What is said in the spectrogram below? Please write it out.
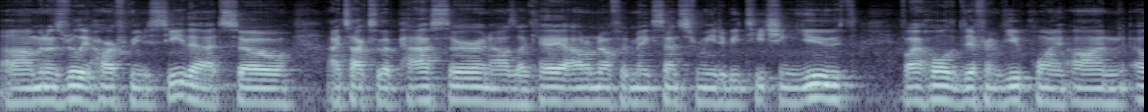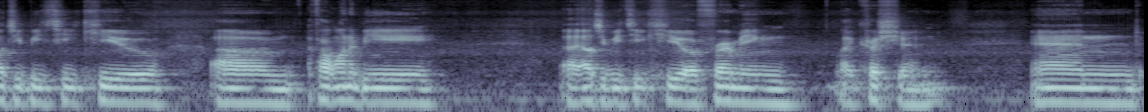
Um, and it was really hard for me to see that. So I talked to the pastor and I was like, hey, I don't know if it makes sense for me to be teaching youth if I hold a different viewpoint on LGBTQ, um, if I want to be uh, LGBTQ affirming like Christian, and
